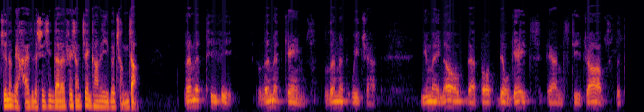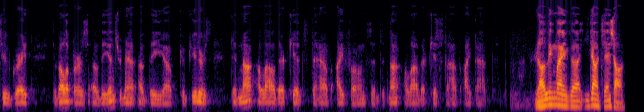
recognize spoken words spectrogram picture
就能给孩子的身心带来非常健康的一个成长。 limit TV, limit games, limit WeChat. You may know that both Bill Gates and Steve Jobs, the two great developers of the internet, of the uh, computers, did not allow their kids to have iPhones and did not allow their kids to have iPads. 然后另外一个一定要减少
